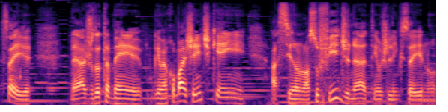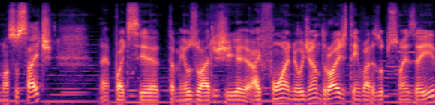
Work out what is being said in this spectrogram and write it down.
Isso aí. Né, ajuda também o Gamer Como a Gente, quem assina o nosso feed, né? Tem os links aí no nosso site. Né? Pode ser também usuários de iPhone ou de Android, tem várias opções aí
